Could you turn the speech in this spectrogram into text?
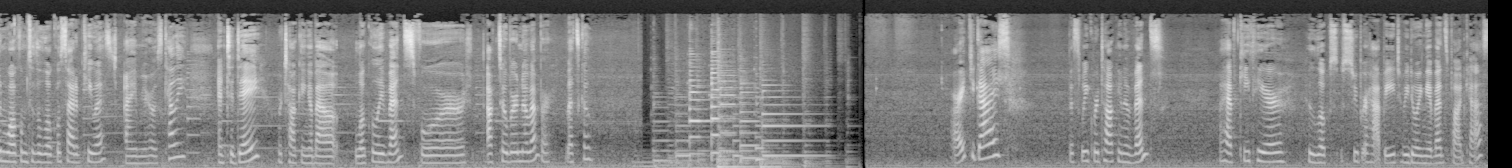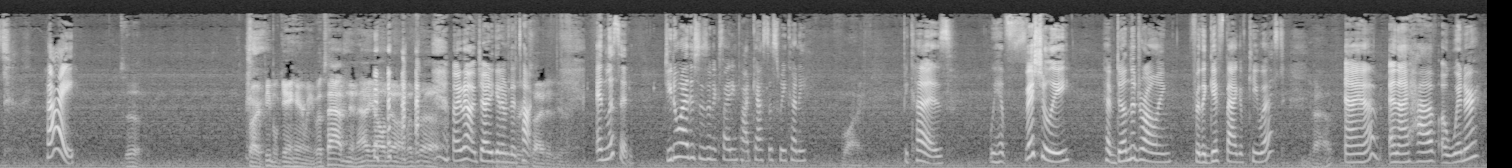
and welcome to the local side of Key West. I am your host, Kelly, and today we're talking about local events for October and November. Let's go. All right, you guys. This week we're talking events. I have Keith here who looks super happy to be doing the events podcast. Hi. What's up? Sorry, people can't hear me. What's happening? How y'all doing? What's up? I know, I'm trying to get him to talk. Excited here. And listen, do you know why this is an exciting podcast this week, honey? Why? Because we have officially have done the drawing for the gift bag of Key West. You have? I have, and I have a winner,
